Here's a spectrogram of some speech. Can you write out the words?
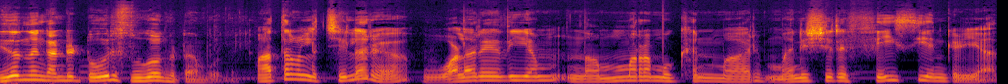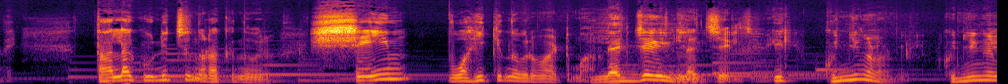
ഇതൊന്നും കണ്ടിട്ട് ഒരു സുഖവും കിട്ടാൻ പോകുന്നില്ല. മാത്രമല്ല ചിലര് വളരെയധികം നമ്രമുഖന്മാരും മനുഷ്യരെ ഫേസ് ചെയ്യാൻ കഴിയാതെ തല കുനിച്ചു നടക്കുന്നവരും ഷെയിം വഹിക്കുന്നവരുമായിട്ട് ലജ്ജയിൽ ലജ്ജയിൽ ഈ കുഞ്ഞുങ്ങളുണ്ട്. കുഞ്ഞുങ്ങൾ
